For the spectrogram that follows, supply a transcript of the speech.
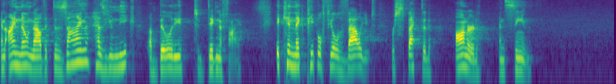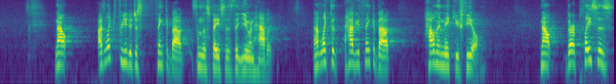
and I know now that design has unique ability to dignify. It can make people feel valued, respected, honored, and seen. Now, I'd like for you to just think about some of the spaces that you inhabit. And I'd like to have you think about how they make you feel. Now, there are places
